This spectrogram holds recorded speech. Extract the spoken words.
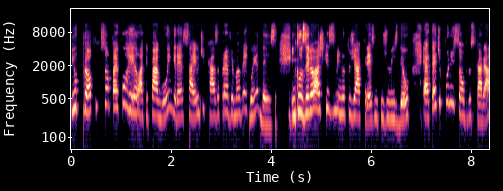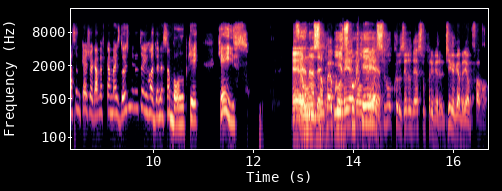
e o próprio Sampaio Correia lá, que pagou o ingresso, saiu de casa para ver uma vergonha dessa. Inclusive, eu acho que esses minutos de acréscimo que o juiz deu é até de punição para os caras. Ah, você não quer jogar, vai ficar mais dois minutos aí rodando essa bola, porque que é isso. É, Fernanda, o Sampaio Correia porque... é o décimo, o Cruzeiro o décimo primeiro. Diga, Gabriel, por favor.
